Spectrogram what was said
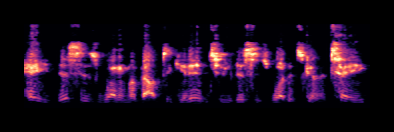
hey, this is what I'm about to get into. This is what it's going to take,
